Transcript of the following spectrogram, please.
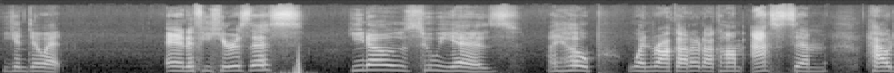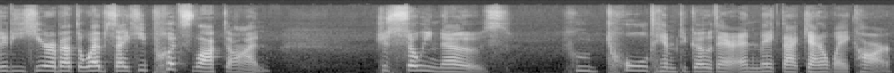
You can do it. And if he hears this, he knows who he is. I hope when rockauto.com asks him how did he hear about the website, he puts locked on. Just so he knows who told him to go there and make that getaway car.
